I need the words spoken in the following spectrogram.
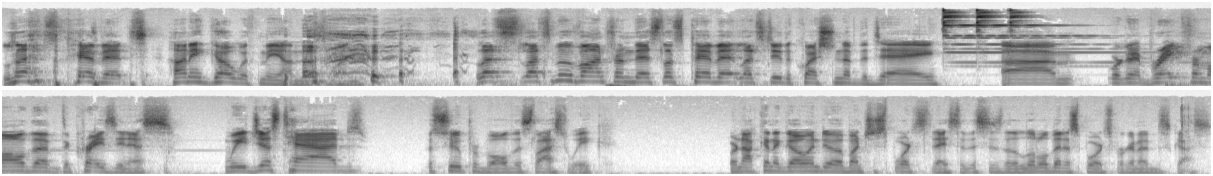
Let's pivot, honey. Go with me on this one. let's let's move on from this. Let's pivot. Let's do the question of the day. Um, we're gonna break from all the the craziness. We just had the Super Bowl this last week. We're not gonna go into a bunch of sports today, so this is a little bit of sports we're gonna discuss.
